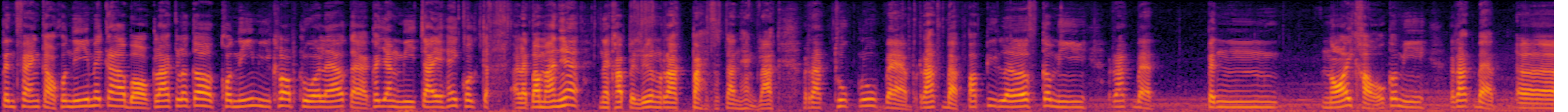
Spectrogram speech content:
เป็นแฟนเก่าคนนี้ไม่กล้าบอกรัก แล้วก็คนนี้มีครอบครัวแล้ว แต่ก็ยังมีใจให้คนอะไรประมาณเนี้ยนะครับเป็นเรื่องรักปาสจันแห่งรัก รักทุกรูปแบบรักแบบปั๊ปปี้เลิฟก็มีรักแบบเป็นน้อยเขาก็มีรักแบบเอ่อ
